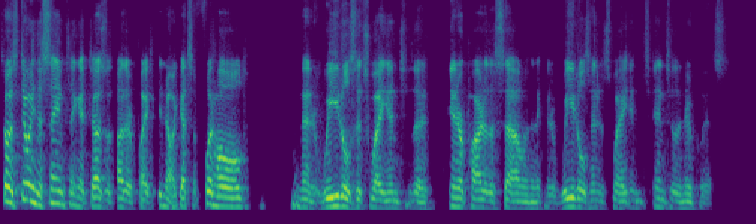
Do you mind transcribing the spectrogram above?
So it's doing the same thing it does with other places. You know, it gets a foothold, and then it wheedles its way into the inner part of the cell, and then it wheedles in its way in, into the nucleus.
